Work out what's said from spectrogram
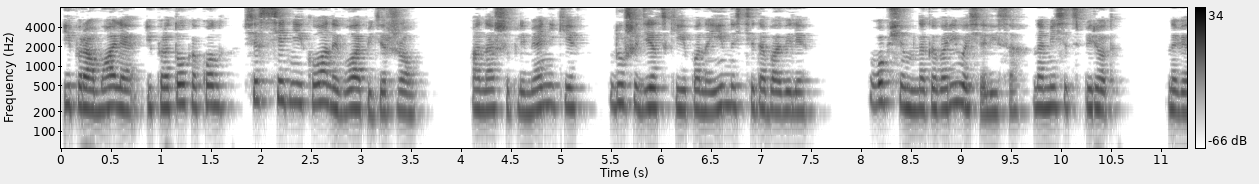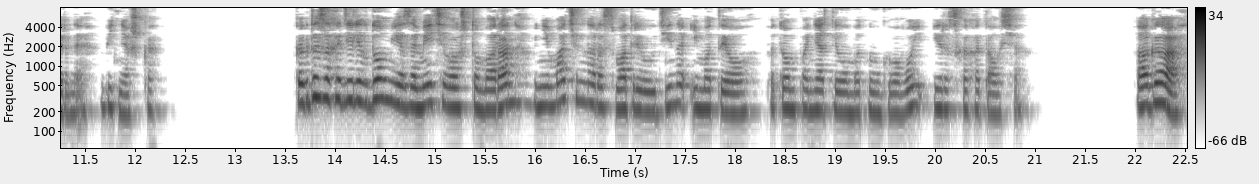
И про Маля, и про то, как он все соседние кланы в лапе держал. А наши племянники души детские по наивности добавили. В общем, наговорилась Алиса на месяц вперед. Наверное, бедняжка. Когда заходили в дом, я заметила, что Маран внимательно рассматривал Дина и Матео, потом понятливо мотнул головой и расхохотался. «Ага,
